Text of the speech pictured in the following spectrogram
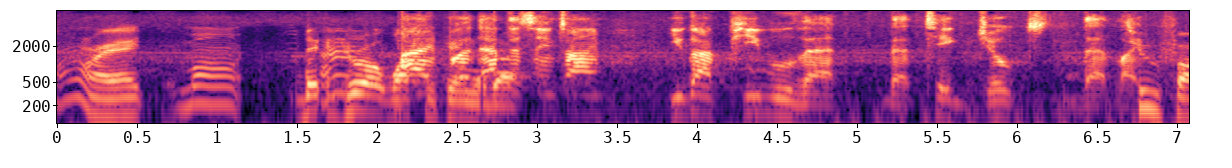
Alright, well, They grew up watching Alright, but Family at the same time, you got people that that take jokes that like Too far.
